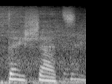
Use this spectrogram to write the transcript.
Station.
